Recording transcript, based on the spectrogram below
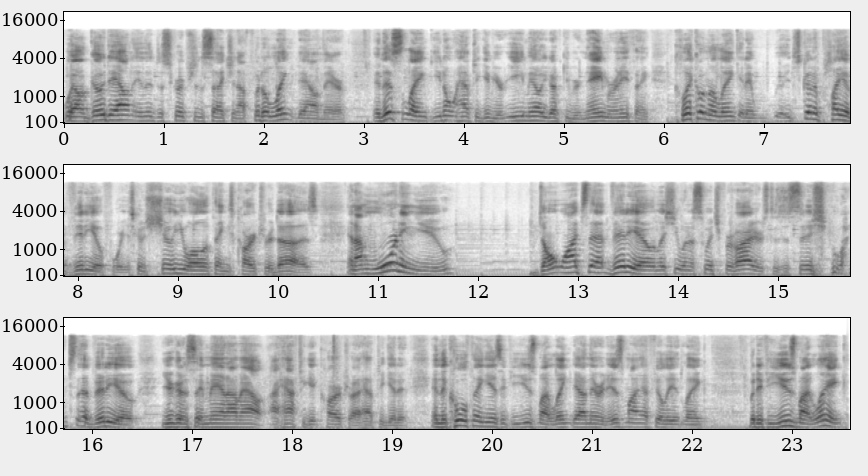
Well go down in the description section. I put a link down there. In this link you don't have to give your email you don't have to give your name or anything. Click on the link and it, it's going to play a video for you. It's going to show you all the things Kartra does. And I'm warning you don't watch that video unless you want to switch providers because as soon as you watch that video you're going to say man I'm out. I have to get Kartra. I have to get it. And the cool thing is if you use my link down there it is my affiliate link but if you use my link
